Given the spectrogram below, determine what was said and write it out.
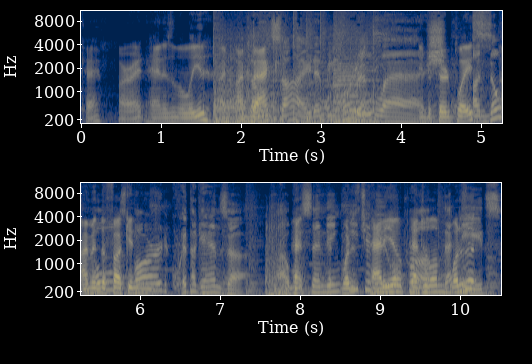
Okay. All right. Hannah's in the lead. I'm, I'm back. inside and behold Whiplash. Into third place. No I'm in the fucking- barred Quipaganza. I'll be sending what is each of patio? you a prompt Pendulum? that What is it?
